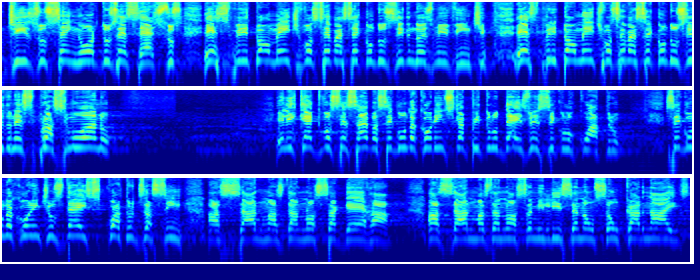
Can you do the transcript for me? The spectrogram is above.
diz o Senhor dos exércitos. Espiritualmente você vai ser conduzido em 2020, espiritualmente você vai ser conduzido nesse próximo ano. Ele quer que você saiba 2 Coríntios capítulo 10, versículo 4. 2 Coríntios 10, 4 diz assim: As armas da nossa guerra, as armas da nossa milícia não são carnais,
